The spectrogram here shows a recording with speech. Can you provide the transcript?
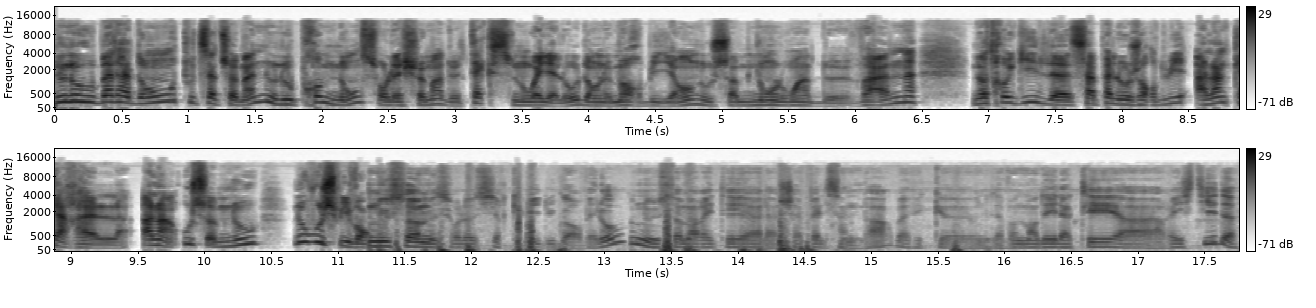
Nous nous baladons toute cette semaine, nous nous promenons sur les chemins de Tex-Noyalo dans le Morbihan. Nous sommes non loin de Vannes. Notre guide s'appelle aujourd'hui Alain Carrel. Alain, où sommes-nous? Nous vous suivons. Nous sommes sur le circuit du Gore Vélo. Nous sommes arrêtés à la chapelle Sainte-Barbe. Avec, euh, nous avons demandé la clé à Aristide.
